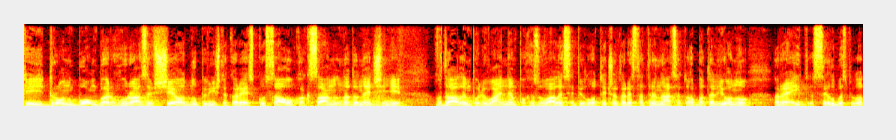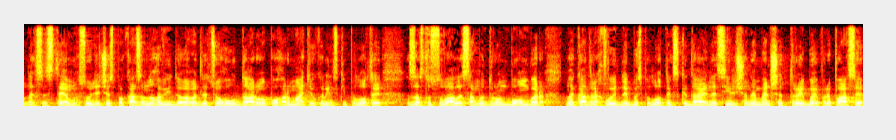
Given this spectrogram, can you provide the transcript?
Кий дрон-бомбер уразив ще одну північнокорейську САУ «Коксан» на Донеччині. Вдалим полюванням похизувалися пілоти 413-го батальйону «Рейд» сил безпілотних систем. Судячи з показаного відео, для цього удару по гарматі українські пілоти застосували саме дрон-бомбер. На кадрах видно, як безпілотник скидає на ціль щонайменше три боєприпаси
